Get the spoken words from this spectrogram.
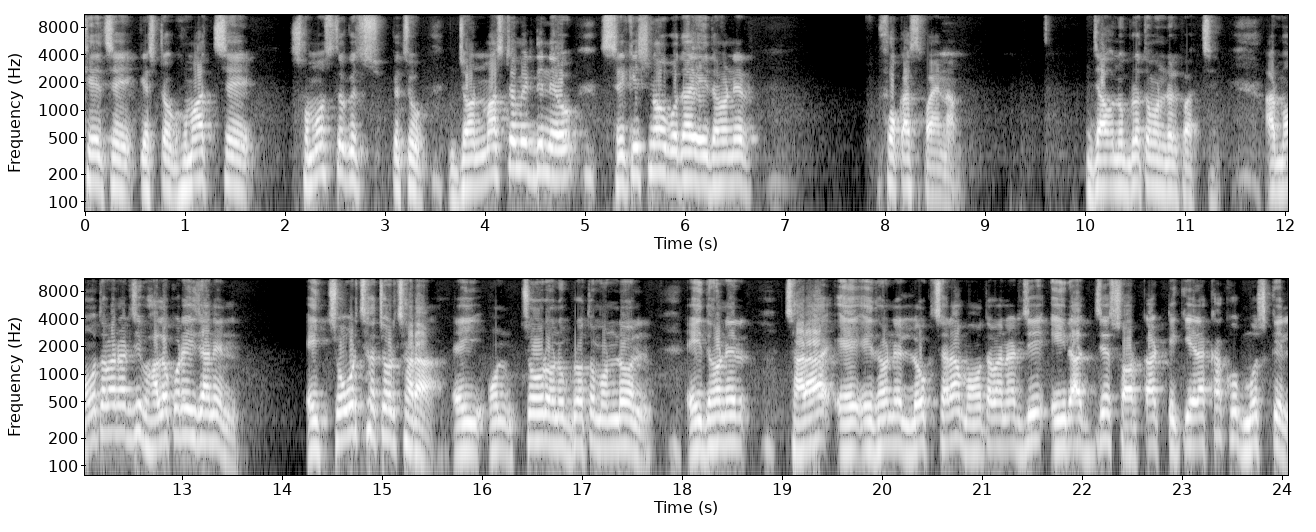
খেয়েছে, কেষ্ট ঘুমাচ্ছে, সমস্ত কিছু জন্মাষ্টমীর দিনেও শ্রীকৃষ্ণও বোধহয় এই ধরনের ফোকাস পায় না, যা অনুব্রত মণ্ডল পাচ্ছে। আর মমতা ব্যানার্জি ভালো করেই জানেন, এই চোর ছাচোর ছাড়া, এই চোর অনুব্রত মণ্ডল, এই ধরনের ছাড়া এই ধরনের লোক ছাড়া মমতা ব্যানার্জি এই রাজ্যে সরকার টিকিয়ে রাখা খুব মুশকিল,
